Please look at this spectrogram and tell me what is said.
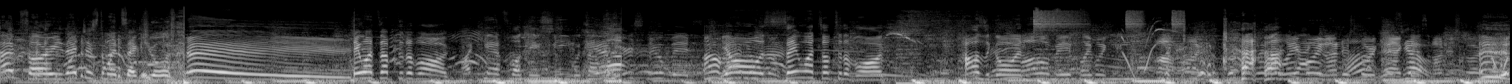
I'm sorry, that just went sexual. Hey! Say what's up to the vlog. I can't fucking see with that. You're stupid. Yo, say what's up to the vlog. How's it going? Follow me, Playboy. Uh, Playboy underscore cactus underscore.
